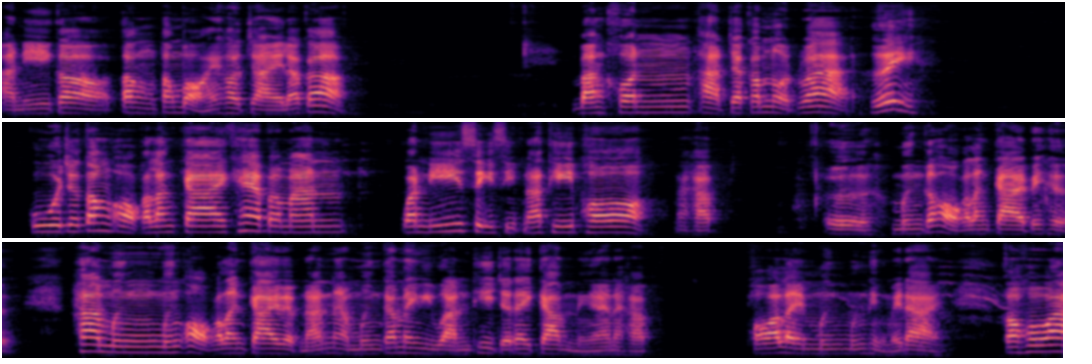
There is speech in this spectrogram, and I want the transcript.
อันนี้ก็ต้องต้องบอกให้เข้าใจแล้วก็ บางคนอาจจะกำหนดว่า เฮ้ย กูจะต้องออกกำลังกายแค่ประมาณวันนี้สี่สิบนาทีพอนะครับ เออ มึงก็ออกกำลังกายไปเถอะ ถ้ามึงมึงออกกำลังกายแบบนั้นน่ะ มึงก็ไม่มีวันที่จะได้กล้ามเนื้อนะครับ เพราะอะไรมึงมึงถึงไม่ได้ ก็เพราะว่า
